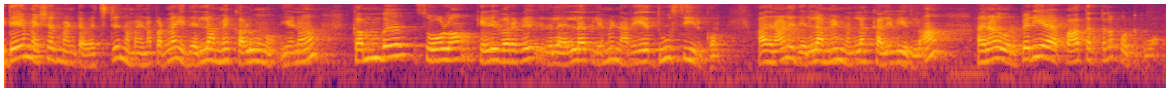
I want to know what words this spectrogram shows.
இதே மெஷர்மெண்ட்டை வச்சுட்டு நம்ம என்ன பண்ணலாம்? இது எல்லாமே கழுவணும். ஏன்னா கம்பு சோளம் கேழ்வரகு இதில் எல்லாத்துலேயுமே நிறைய தூசி இருக்கும். அதனால் இது எல்லாமே நல்லா கழுவிடலாம். அதனால் ஒரு பெரிய பாத்திரத்தில் போட்டுக்குவோம்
